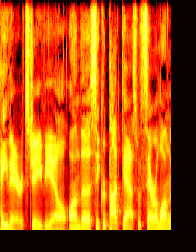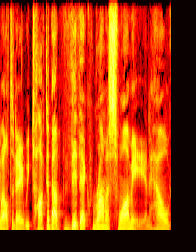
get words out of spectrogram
Hey there, it's JVL. On the Secret Podcast with Sarah Longwell today, we talked about Vivek Ramaswamy and how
